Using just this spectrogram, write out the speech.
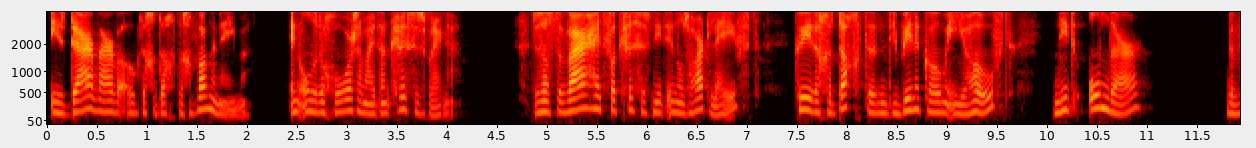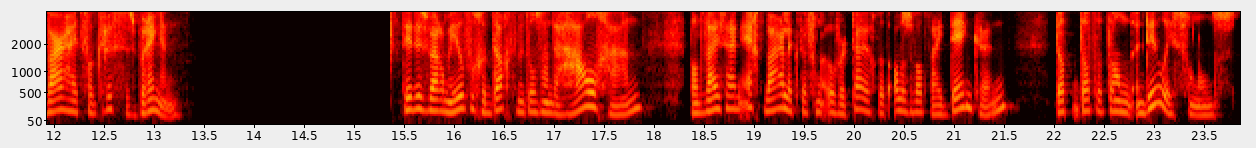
is daar waar we ook de gedachten gevangen nemen en onder de gehoorzaamheid aan Christus brengen. Dus als de waarheid van Christus niet in ons hart leeft, kun je de gedachten die binnenkomen in je hoofd niet onder de waarheid van Christus brengen. Dit is waarom heel veel gedachten met ons aan de haal gaan. Want wij zijn echt waarlijk ervan overtuigd dat alles wat wij denken, dat, dat het dan een deel is van ons.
